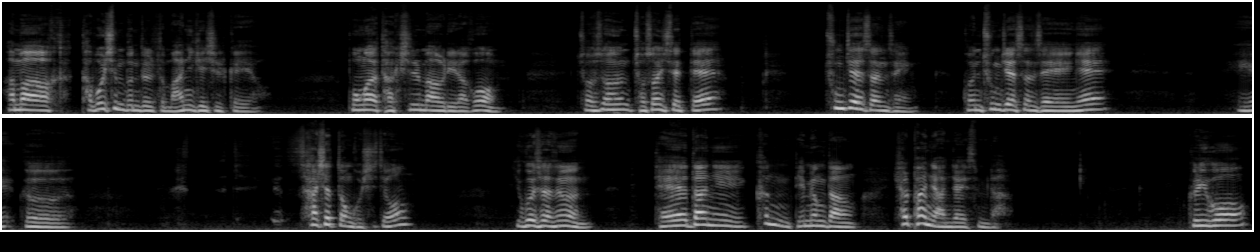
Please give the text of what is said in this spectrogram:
아마 가- 가보신 분들도 많이 계실 거예요. 봉화 닥실마을이라고 조선 조선시대 때 충재 선생 권충재 선생의 이- 그 사셨던 곳이죠. 이곳에는 대단히 큰 대명당 혈판이 앉아 있습니다. 그리고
